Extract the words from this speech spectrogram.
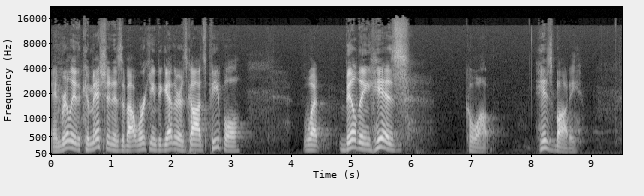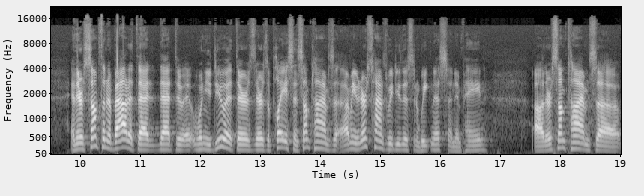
And really, the commission is about working together as God's people, what building His co-op, His body. And there's something about it that, that uh, when you do it, there's, there's a place, and sometimes, I mean, there's times we do this in weakness and in pain. Uh, there's sometimes, uh,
